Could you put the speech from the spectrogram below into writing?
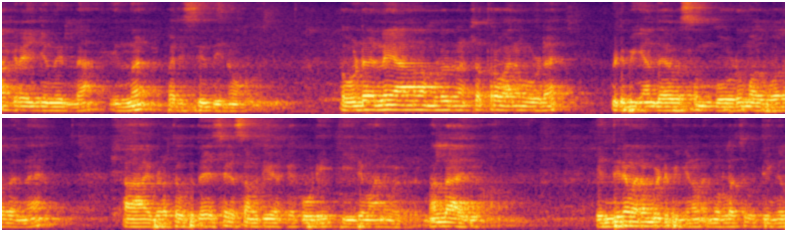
ആഗ്രഹിക്കുന്നില്ല. ഇന്ന് പരിസ്ഥിതി ദിനമാണ്. അതുകൊണ്ട് തന്നെയാണ് നമ്മളൊരു നക്ഷത്രവനം ഇവിടെ പിടിപ്പിക്കാൻ ദേവസ്വം ബോർഡും അതുപോലെ തന്നെ ഇവിടുത്തെ ഉപദേശക സമിതിയൊക്കെ കൂടി തീരുമാനമെടുത്തത് നല്ല കാര്യമാണ്. എന്തിനു മരം പിടിപ്പിക്കണം എന്നുള്ള ചോദ്യങ്ങൾ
